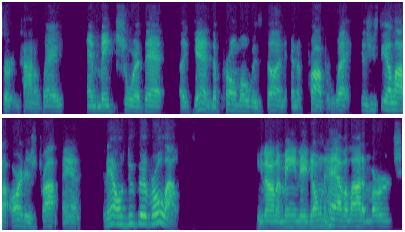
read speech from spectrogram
certain kind of way and make sure that again the promo is done in a proper way. Because you see a lot of artists drop, man, and they don't do good rollouts. You know what I mean? They don't have a lot of merch.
